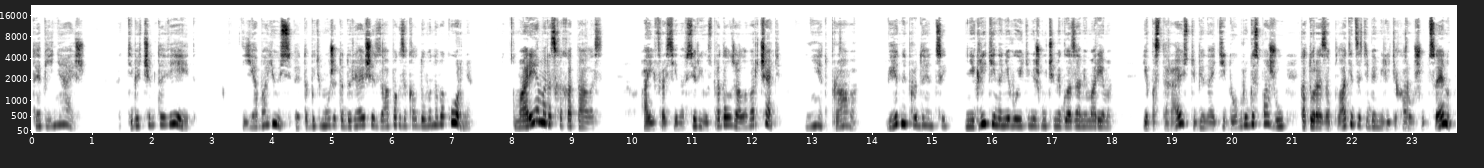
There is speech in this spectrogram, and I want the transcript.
Ты опьяняешь. От тебя чем-то веет. Я боюсь, это, быть может, одуряющий запах заколдованного корня. Марема расхохоталась, а Ефросина всерьез продолжала ворчать. Нет, право. Бедный Пруденций. Не гляди на него этими жгучими глазами, Марема. Я постараюсь тебе найти добрую госпожу, которая заплатит за тебя Мелите хорошую цену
